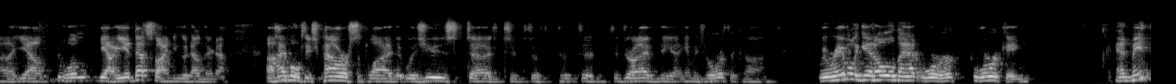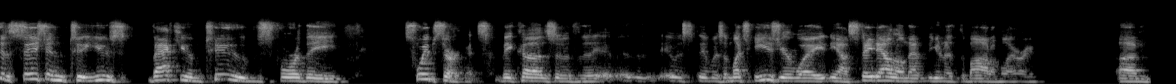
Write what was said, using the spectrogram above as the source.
uh, yeah, well, yeah, yeah, that's fine. You can go down there now. A high voltage power supply that was used uh, to, to, to, to, drive the uh, image orthicon. We were able to get all that work working and made the decision to use vacuum tubes for the sweep circuits because of the it was it was a much easier way. Yeah, stay down on that unit at the bottom, Larry. Um,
